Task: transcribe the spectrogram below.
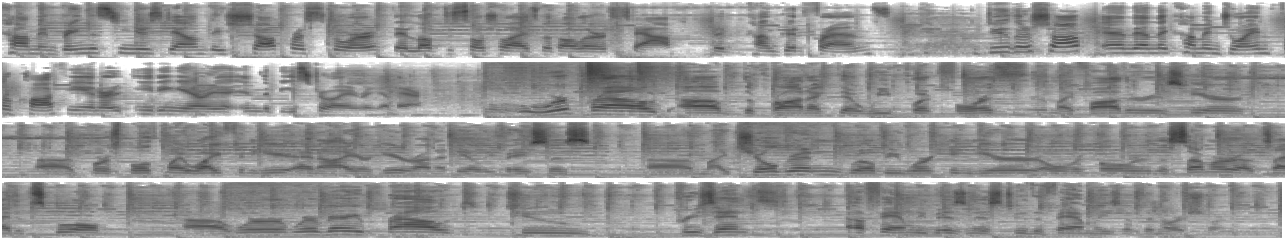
Come and bring the seniors down. They shop for our store. They love to socialize with all our staff. They become good friends. Do their shop, and then they come and join for coffee in our eating area in the bistro area there. We're proud of the product that we put forth. My father is here. Uh, of course, both my wife and, here, and I are here on a daily basis. Uh, my children will be working here over, over the summer outside of school. Uh, we're, we're very proud to present a family business to the families of the North Shore.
